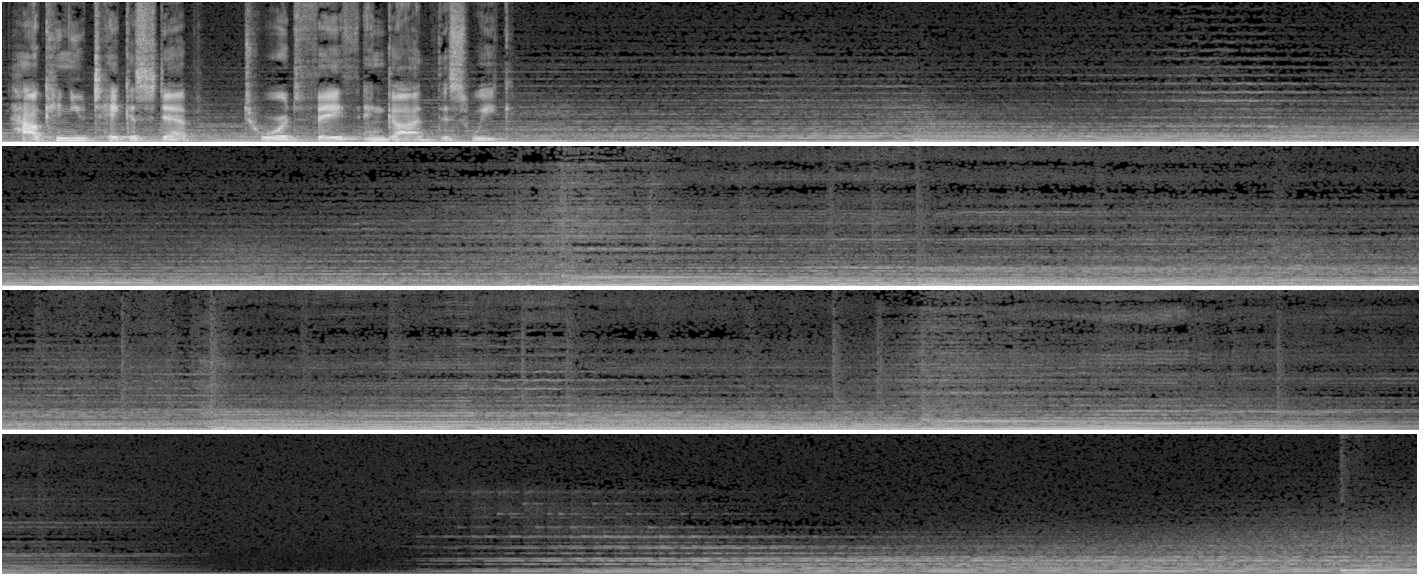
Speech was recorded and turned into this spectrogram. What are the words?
How can you take a step towards faith in God this week?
